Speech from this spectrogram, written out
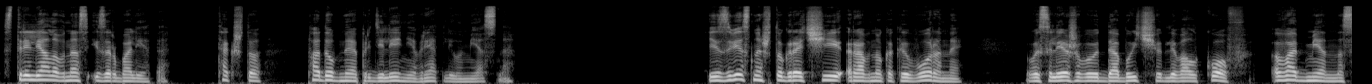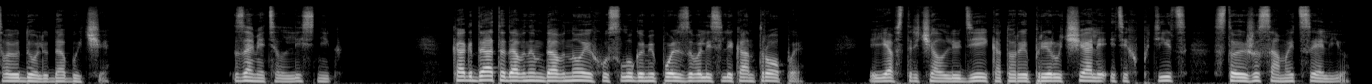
стреляла в нас из арбалета. Так что подобное определение вряд ли уместно. Известно, что грачи, равно как и вороны, выслеживают добычу для волков в обмен на свою долю добычи. — заметил лесник. «Когда-то давным-давно их услугами пользовались ликантропы, и я встречал людей, которые приручали этих птиц с той же самой целью.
